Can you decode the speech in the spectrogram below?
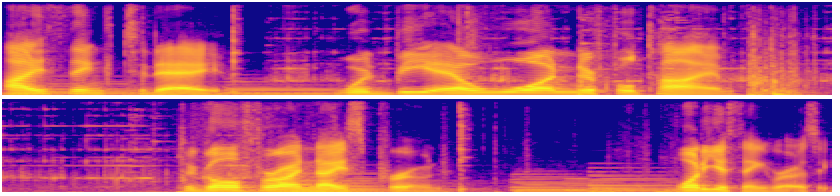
I think today would be a wonderful time to go for a nice prune. What do you think, Rosie?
